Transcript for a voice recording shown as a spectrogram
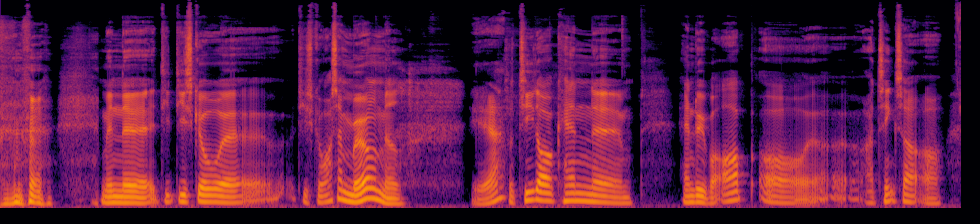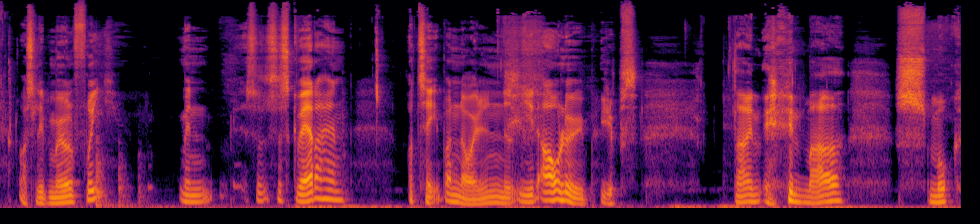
Men øh, de, de, skal jo, øh, de skal jo også have Merle med. Ja, Så T-Dog, han, øh, han løber op og øh, har tænkt sig at, at slippe Merle fri. Men så, så skvatter han og taber nøglen ned i et afløb. Jeps. Der er en, en meget smuk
